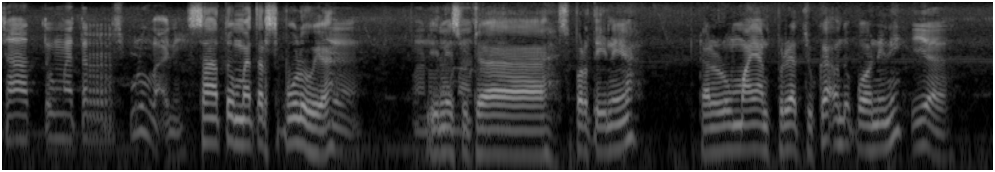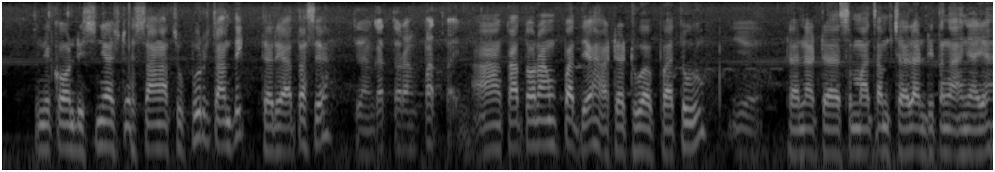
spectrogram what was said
1 meter 10, Pak ini. 1 meter 10 ya. Iya. Panorama. Ini sudah seperti ini ya. Dan lumayan berat juga untuk pohon ini. Iya. Ini kondisinya sudah sangat subur, cantik dari atas ya. Diangkat orang 4, Pak ini. Angkat orang empat ya, ada dua batu Iya. Dan ada semacam jalan di tengahnya ya.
